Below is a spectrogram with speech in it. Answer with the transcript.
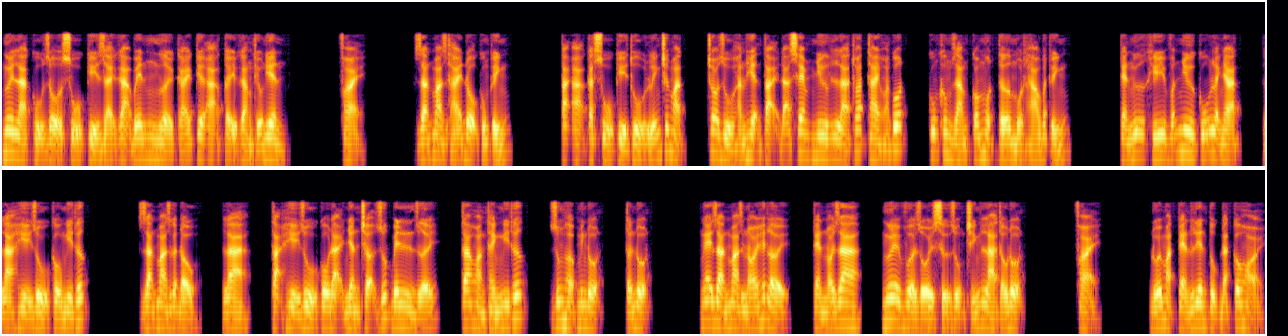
ngươi là cụ rổ sủ kỳ giải gạ bên người cái kia ạ cậy gẳng thiếu niên. Phải. Dàn mà thái độ cung kính. Tại ạ cà sủ kỳ thủ lĩnh trước mặt, cho dù hắn hiện tại đã xem như là thoát thai hoa cốt, cũng không dám có một tơ một hào bất kính. Kèn ngữ khí vẫn như cũ lạnh nhạt, là hỉ rủ cầu nghi thức. Dạn mà gật đầu là, tại hỷ dụ cô đại nhân trợ giúp bên dưới, ta hoàn thành nghi thức, dung hợp minh đột tấn đột nghe giản ma nói hết lời, kèn nói ra, ngươi vừa rồi sử dụng chính là thấu đột phải. Đối mặt kèn liên tục đặt câu hỏi,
